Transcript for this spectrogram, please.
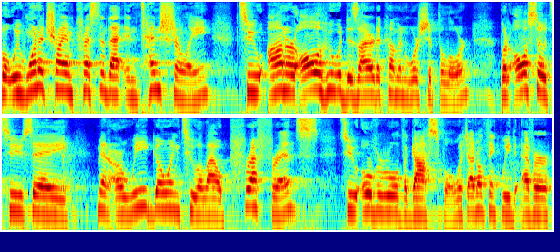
but we want to try and press into that intentionally to honor all who would desire to come and worship the Lord, but also to say, man, are we going to allow preference to overrule the gospel, which I don't think we'd ever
